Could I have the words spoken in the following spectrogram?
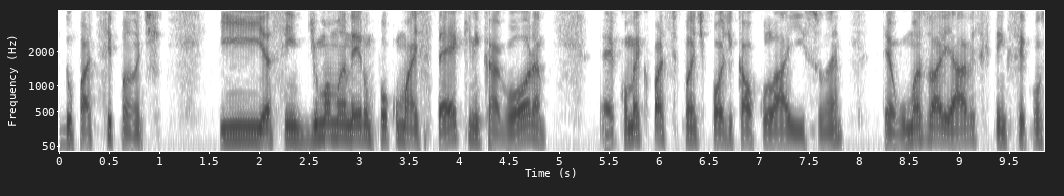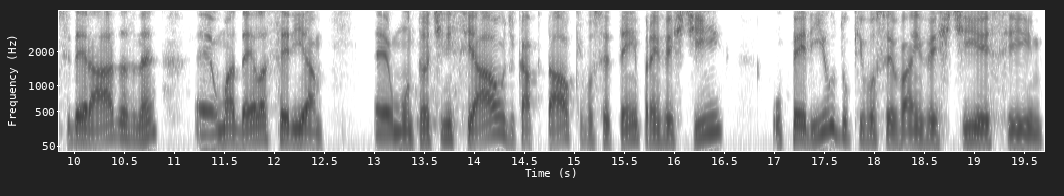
do participante. E assim, de uma maneira um pouco mais técnica agora, é, como é que o participante pode calcular isso, né? Tem algumas variáveis que têm que ser consideradas, né? É, uma delas seria é, o montante inicial de capital que você tem para investir, o período que você vai investir esse,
